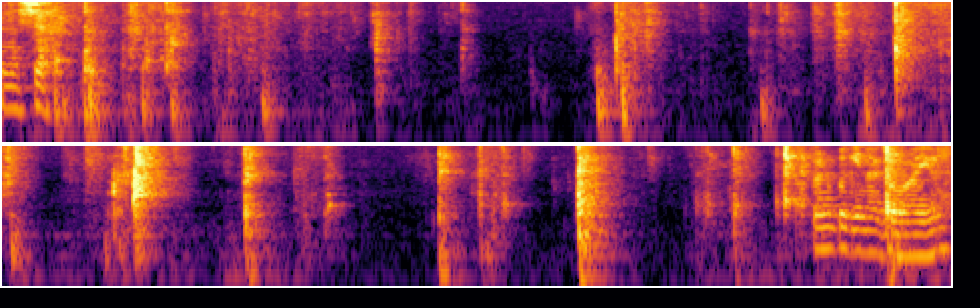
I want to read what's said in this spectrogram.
Ito na siya. Paano ba ginagawa yun?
